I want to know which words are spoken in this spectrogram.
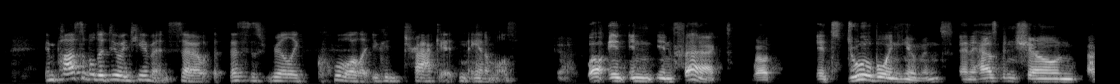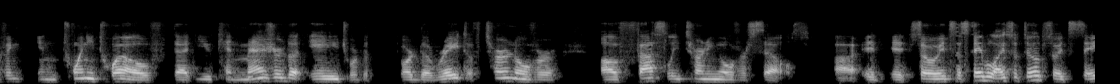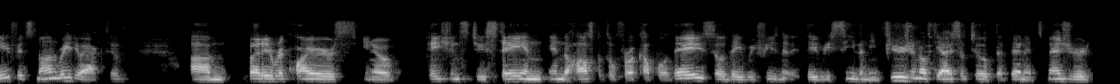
impossible to do in humans. So this is really cool that you can track it in animals. Yeah. Well, in, in, in fact, well, it's doable in humans and it has been shown, I think in 2012, that you can measure the age or the, or the rate of turnover of fastly turning over cells. Uh, it, it, so it's a stable isotope, so it's safe, it's non-radioactive, um, but it requires, you know, patients to stay in, in the hospital for a couple of days. So they receive, they receive an infusion of the isotope that then it's measured.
